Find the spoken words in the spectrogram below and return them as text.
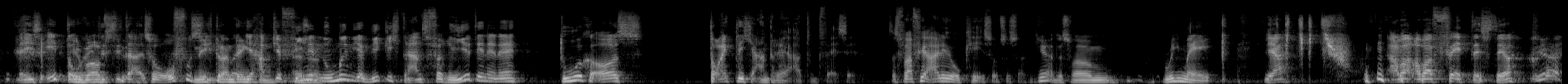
Das ist eh toll, dass Sie da so offen sind. Nicht dran denken. Ihr habt ja viele also, Nummern ja wirklich transferiert in eine durchaus deutlich andere Art und Weise. Das war für alle okay sozusagen. Ja, das war ein Remake. Ja. Aber, aber fettest, ja? Ja.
